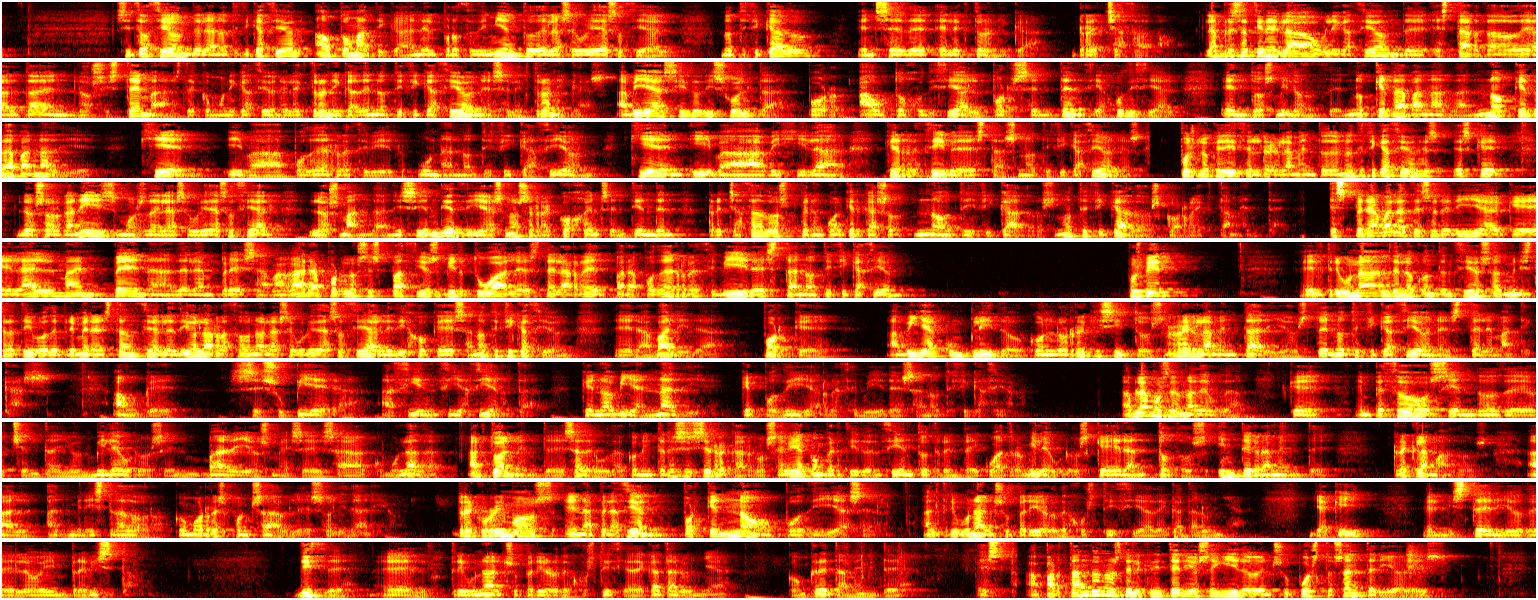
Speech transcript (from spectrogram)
Situación de la notificación automática en el procedimiento de la Seguridad Social, notificado en sede electrónica, rechazado. La empresa tiene la obligación de estar dado de alta en los sistemas de comunicación electrónica, de notificaciones electrónicas. Había sido disuelta por auto judicial, por sentencia judicial, en 2011. No quedaba nada, no quedaba nadie. ¿Quién iba a poder recibir una notificación? ¿Quién iba a vigilar que recibe estas notificaciones? Pues lo que dice el reglamento de notificaciones es que los organismos de la seguridad social los mandan y si en 10 días no se recogen se entienden rechazados, pero en cualquier caso notificados, notificados correctamente. ¿Esperaba la tesorería que el alma en pena de la empresa vagara por los espacios virtuales de la red para poder recibir esta notificación? Pues bien, El Tribunal de lo Contencioso Administrativo de Primera Instancia le dio la razón a la Seguridad Social y dijo que esa notificación era válida porque había cumplido con los requisitos reglamentarios de notificaciones telemáticas, aunque se supiera a ciencia cierta que no había nadie que podía recibir esa notificación. Hablamos de una deuda que empezó siendo de 81.000 euros en varios meses acumulada. Actualmente esa deuda, con intereses y recargos, se había convertido en 134.000 euros, que eran todos íntegramente reclamados al administrador como responsable solidario. Recurrimos en apelación porque no podía ser al Tribunal Superior de Justicia de Cataluña. Y aquí el misterio de lo imprevisto. Dice el Tribunal Superior de Justicia de Cataluña, concretamente, esto. Apartándonos del criterio seguido en supuestos anteriores,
